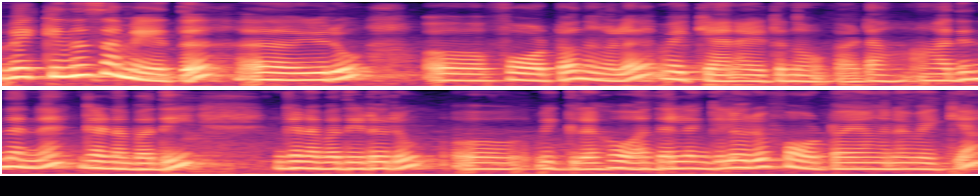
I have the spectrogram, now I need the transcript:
വെക്കുന്ന സമയത്ത് ഈ ഒരു ഫോട്ടോ നിങ്ങൾ വെക്കാനായിട്ട് നോക്കുക കേട്ടോ. ആദ്യം തന്നെ ഗണപതി ഗണപതിയുടെ ഒരു വിഗ്രഹമോ അതല്ലെങ്കിൽ ഒരു ഫോട്ടോയോ അങ്ങനെ വെക്കുക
